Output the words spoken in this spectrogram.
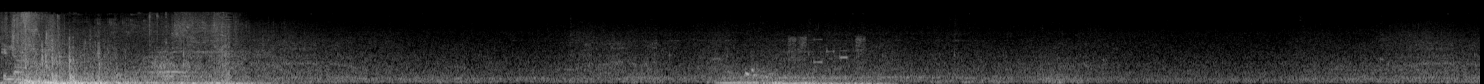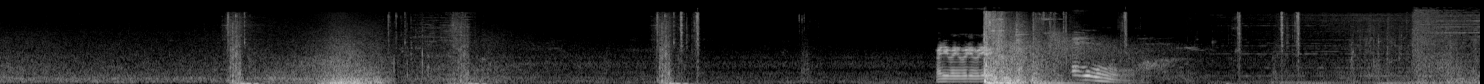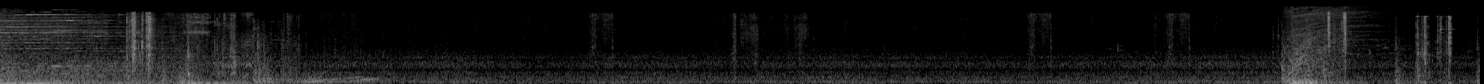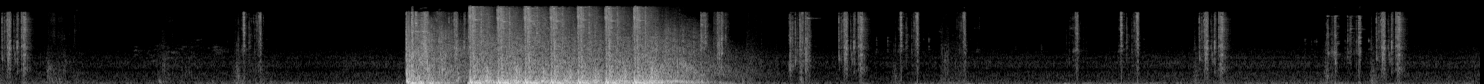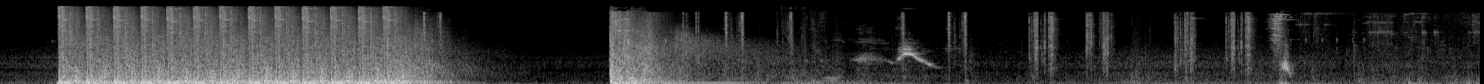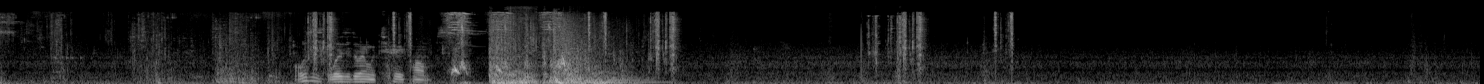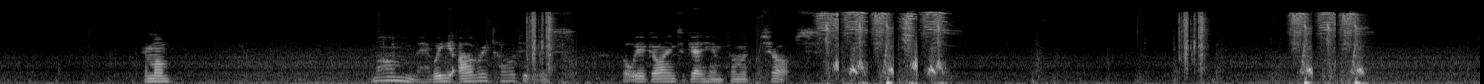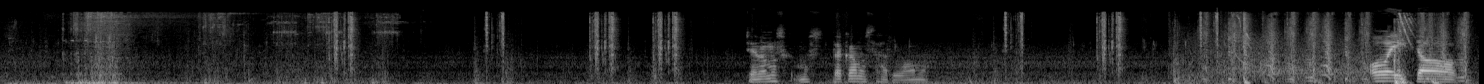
genau. Ready, ready, ready, ready. Oh! What is this loser doing with two pumps? Hey mom. Mom, we already told you this, but we are going to get him from the shops. Ya vamos, vamos acá a dejarlo. Oito.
